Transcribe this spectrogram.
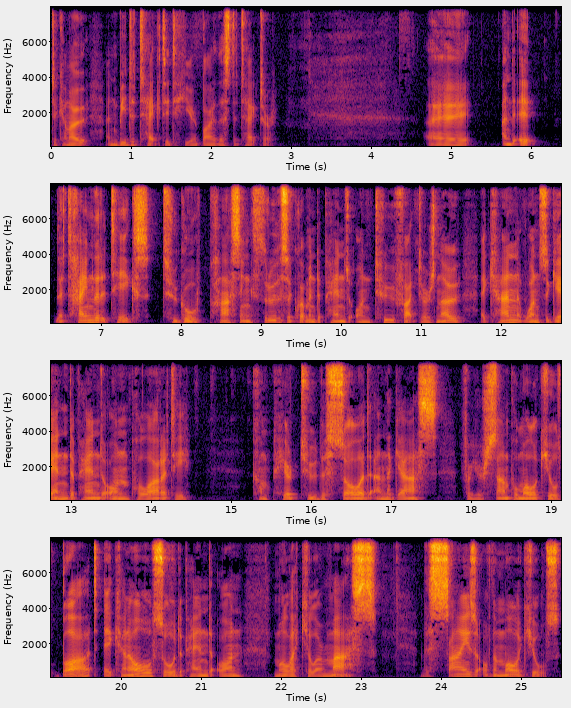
to come out and be detected here by this detector. Uh, and it the time that it takes to go passing through this equipment depends on two factors. Now, it can once again depend on polarity compared to the solid and the gas for your sample molecules, but it can also depend on molecular mass. The size of the molecules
